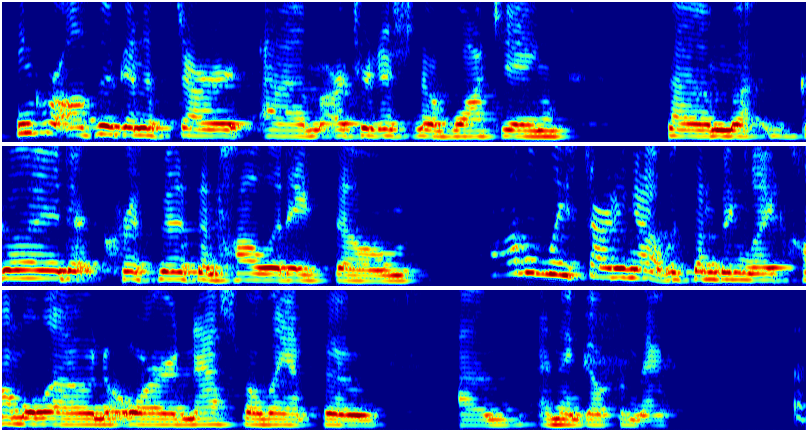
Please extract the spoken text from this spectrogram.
I think we're also going to start um, our tradition of watching some good Christmas and holiday films probably starting out with something like Home Alone or National Lampoon, um, and then go from there.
